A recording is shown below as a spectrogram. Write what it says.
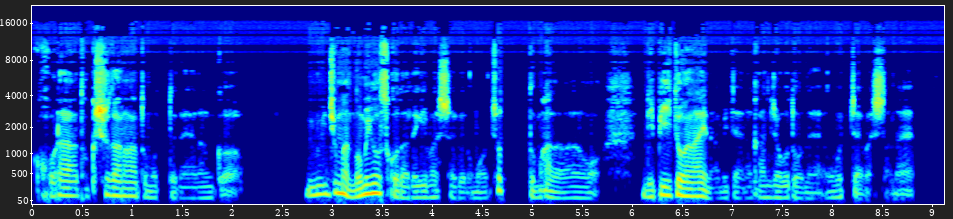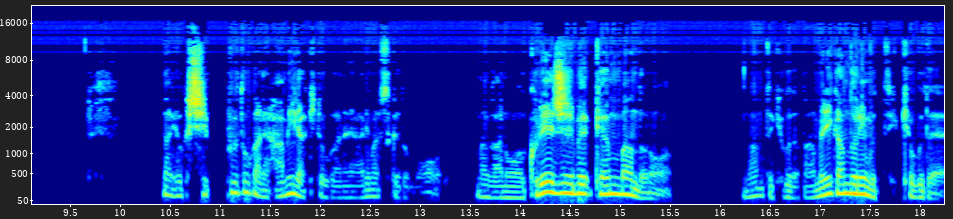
これは特殊だなと思ってね、なんか、一応まあ飲み干すことはできましたけども、ちょっとまだあの、リピートがないなみたいな感じのことをね、思っちゃいましたね。なんかよく湿布とかね、歯磨きとかね、ありますけども、なんかあの、クレイジーケンバンドの、なんて曲だった？アメリカンドリームっていう曲で、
